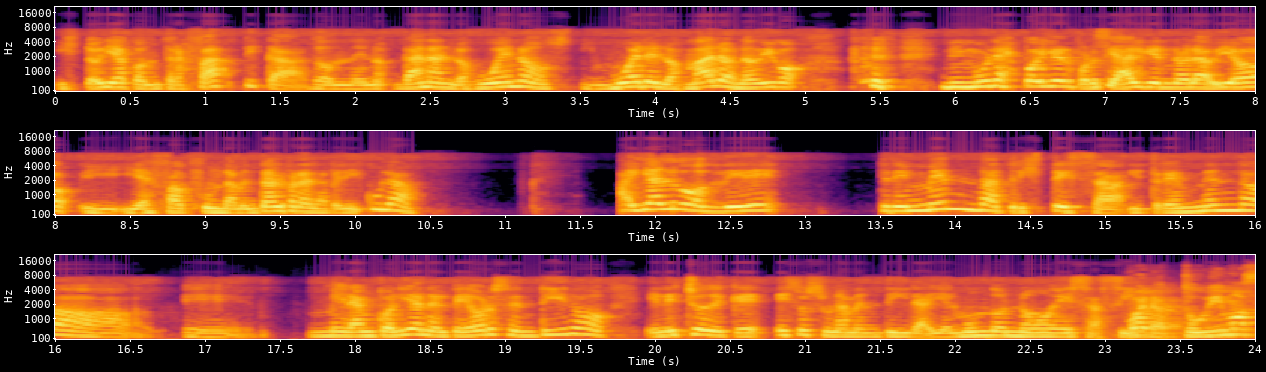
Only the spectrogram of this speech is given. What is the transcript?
historia contrafáctica, donde ganan los buenos y mueren los malos, no digo ningún spoiler por si alguien no la vio y, es fundamental para la película. Hay algo de tremenda tristeza y tremenda eh, melancolía en el peor sentido el hecho de que eso es una mentira y el mundo no es así. Bueno, tuvimos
